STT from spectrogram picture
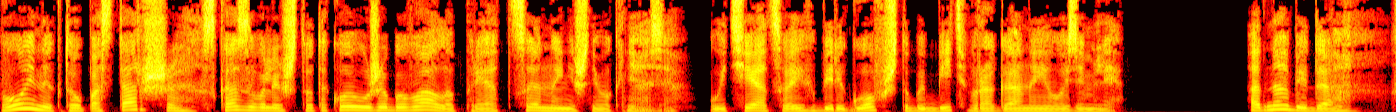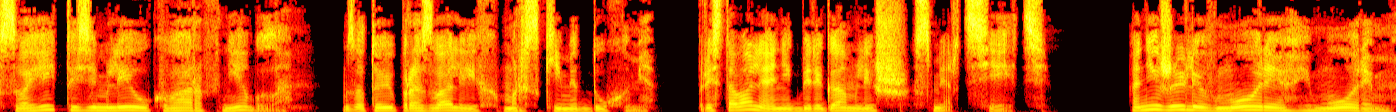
Воины, кто постарше, сказывали, что такое уже бывало при отце нынешнего князя — уйти от своих берегов, чтобы бить врага на его земле. Одна беда — своей-то земли у кваров не было, зато и прозвали их морскими духами. Приставали они к берегам лишь смерть сеять. Они жили в море и морем,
